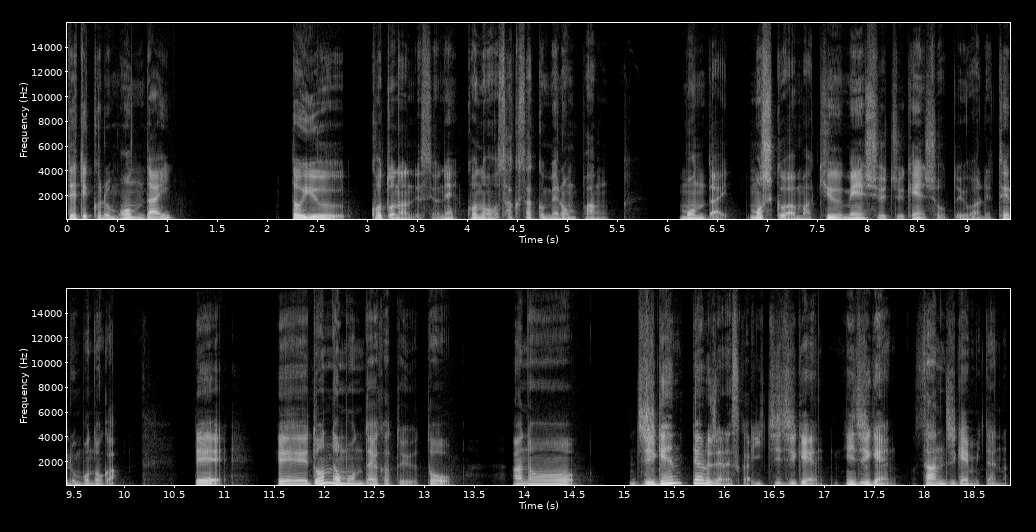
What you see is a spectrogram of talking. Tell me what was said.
出てくる問題ということなんですよね。このサクサクメロンパン問題。もしくは、まあ、球面集中現象と言われてるものが。で、えー、どんな問題かというと、あのー、次元ってあるじゃないですか。1次元、2次元、3次元みたいな。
